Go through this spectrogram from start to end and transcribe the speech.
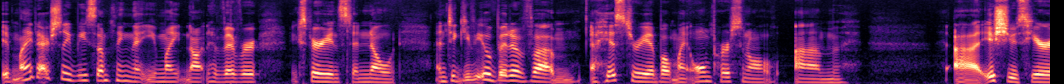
it might actually be something that you might not have ever experienced and known. And to give you a bit of um, a history about my own personal um, uh, issues here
